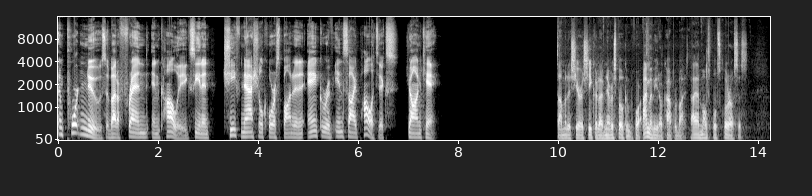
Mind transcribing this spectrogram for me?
Important news about a friend and colleague, CNN chief national correspondent and anchor of Inside Politics, John King. I'm going to share a secret I've never spoken before. I'm immunocompromised. I have multiple sclerosis.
